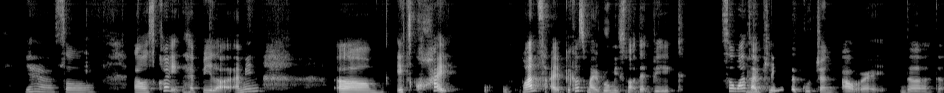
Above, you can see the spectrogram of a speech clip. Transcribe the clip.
yeah so i was quite happy lah i mean um it's quite once i because my room is not that big so once i Mhm. play the guzheng out right the the,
